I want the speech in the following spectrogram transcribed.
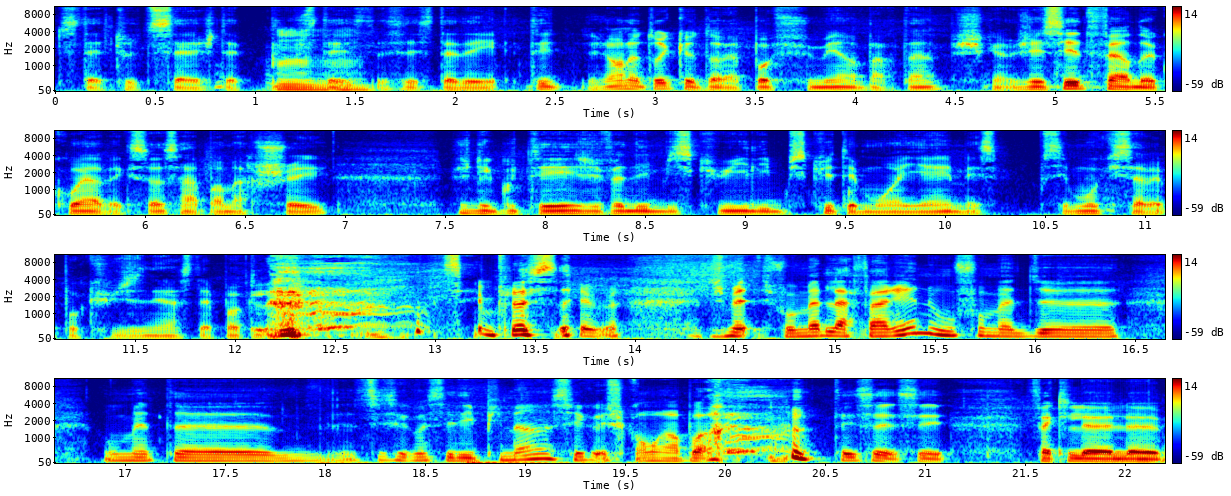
c'était tout sèche. C'était, Mhm. c'était, c'était- des. le genre de truc que t'aurais pas fumé en partant. J'ai essayé de faire de quoi avec ça, ça n'a pas marché. Je l'ai goûté, j'ai fait des biscuits. Les biscuits étaient moyens, mais c'est, moi qui savais pas cuisiner à cette époque-là. c'est plus. Je mets, faut mettre de la farine ou faut mettre de. Ou mettre. euh, tu sais, c'est quoi C'est des piments? C'est? Je comprends pas. C'est- Fait que le. le-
